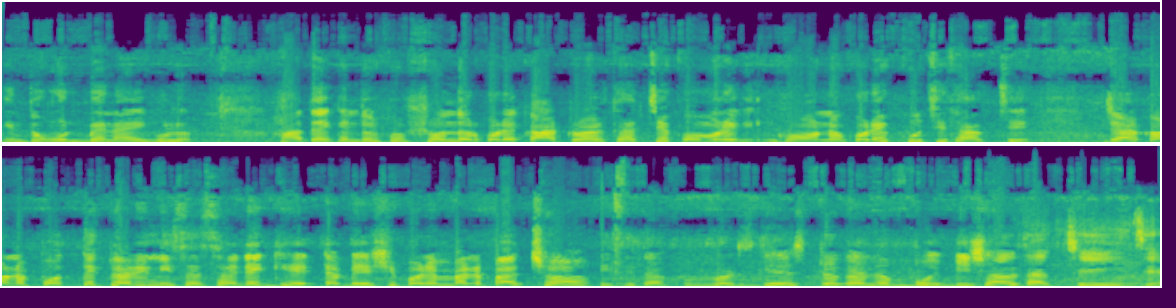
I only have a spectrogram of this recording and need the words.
কিন্তু উঠবে না এগুলো। হাতে কিন্তু খুব সুন্দর করে কাট ওয়ার্ক থাকছে, কোমরে ঘন করে কুচি থাকছে। যার কারণে প্রত্যেকটারই নিচের সাইডে ঘেরটা বেশি পরিমাণে পাচ্ছ। এই যে দেখো ঘেরটা কিন্তু বিশাল থাকছে, এই যে।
